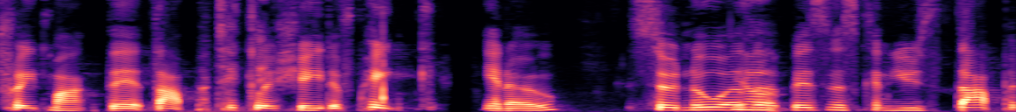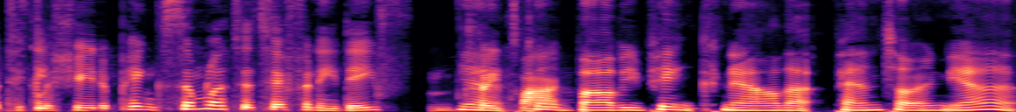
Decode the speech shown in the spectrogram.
trademarked their, that particular shade of pink, you know. So no other Yeah. business can use that particular shade of pink, similar to Tiffany. They've Yeah, it's called Barbie Pink now, that Pantone. Yeah.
